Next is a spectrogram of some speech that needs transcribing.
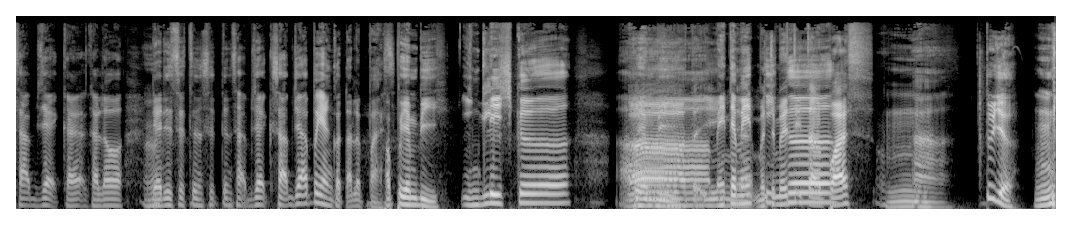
tahu. subjek. Kalau, kalau huh? dia ada certain certain subjek, subjek apa yang kau tak lepas? Apa yang B? English ke? Apa uh, yang B? Ah, matematik matematik ke? Matematik tak lepas. Hmm. Ha. Tu je. Hmm.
